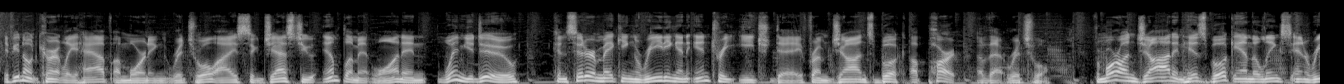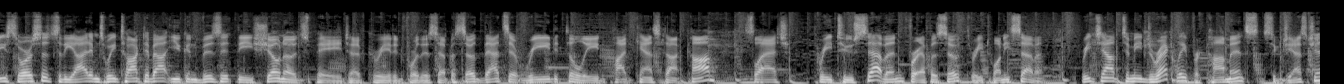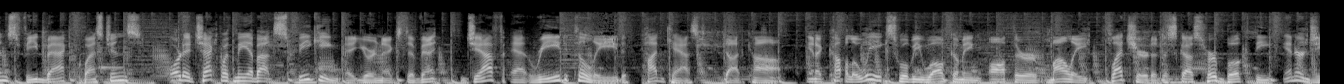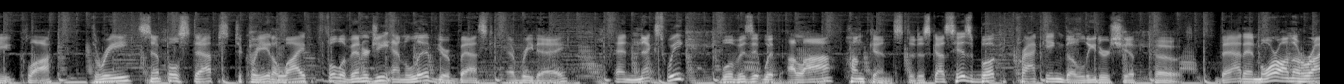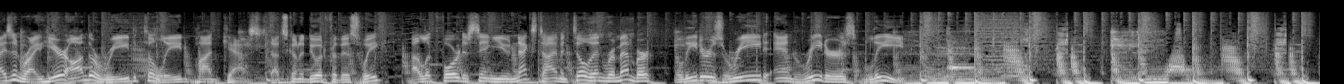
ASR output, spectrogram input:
If you don't currently have a morning ritual, I suggest you implement one, and when you do Consider making reading an entry each day from John's book a part of that ritual. For more on John and his book and the links and resources to the items we talked about, you can visit the show notes page I've created for this episode. That's at readtoleadpodcast.com slash 327 for episode 327. Reach out to me directly for comments, suggestions, feedback, questions, or to check with me about speaking at your next event, Jeff at readtoleadpodcast.com. In a couple of weeks, we'll be welcoming author Molly Fletcher to discuss her book, The Energy Clock Three Simple Steps to Create a Life Full of Energy and Live Your Best Every Day. And next week, we'll visit with Alan Hunkins to discuss his book, Cracking the Leadership Code. That and more on the horizon right here on the Read to Lead podcast. That's going to do it for this week. I look forward to seeing you next time. Until then, remember leaders read and readers lead. Música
